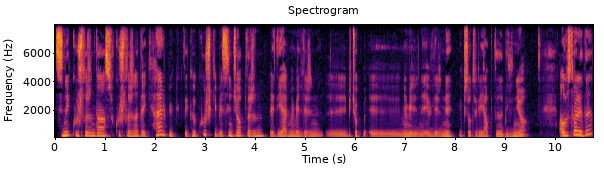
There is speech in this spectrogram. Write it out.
Sinek kuşlarından su kuşlarına dek her büyüklükteki kuş gibi sincapların ve diğer memelilerin e, birçok e, memelinin evlerini ile yaptığı biliniyor. Avustralya'da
